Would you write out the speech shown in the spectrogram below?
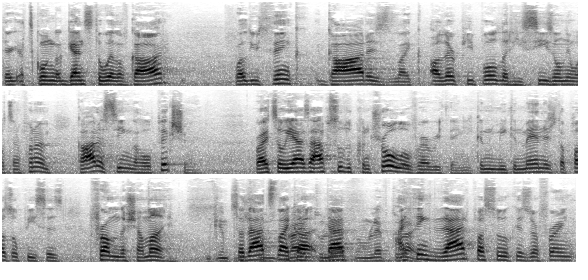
they're, it's going against the will of God. Well, you think God is like other people that He sees only what's in front of Him. God is seeing the whole picture, right? So He has absolute control over everything. He can He can manage the puzzle pieces from the Shamayim. So that's like right a that. left, left I right. think that pasuk is referring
